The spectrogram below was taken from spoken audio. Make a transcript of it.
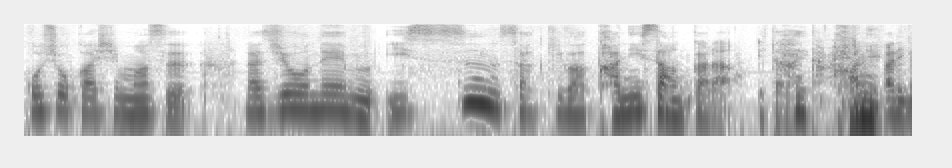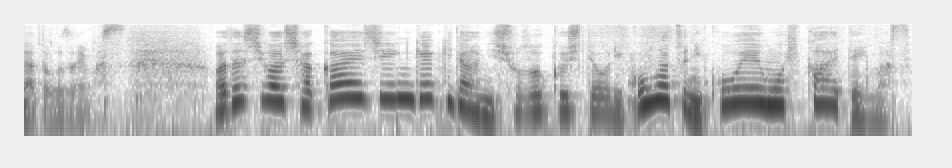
ご紹介します。ラジオネーム一寸先はカニさんからいただいたはいカニありがとうございます。私は社会人劇団に所属しており、5月に公演を控えています。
